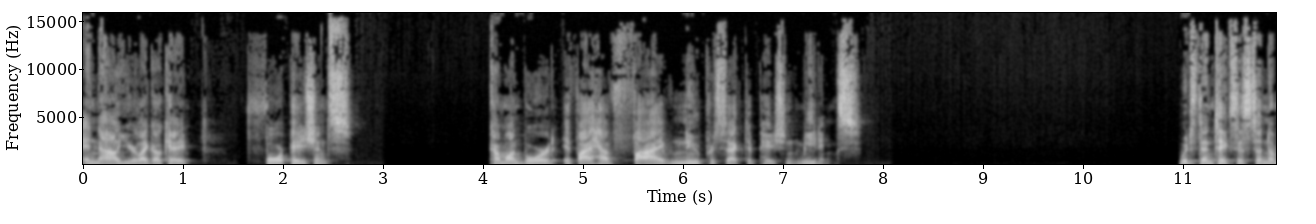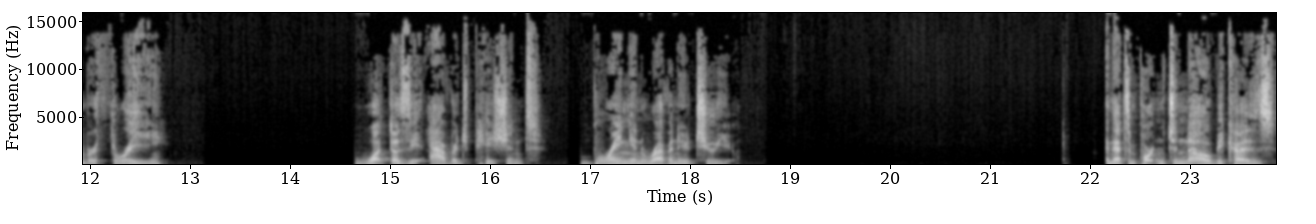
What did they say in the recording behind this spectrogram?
And now you're like, okay, four patients come on board if I have five new prospective patient meetings. Which then takes us to number three, what does the average patient bring in revenue to you? And that's important to know because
